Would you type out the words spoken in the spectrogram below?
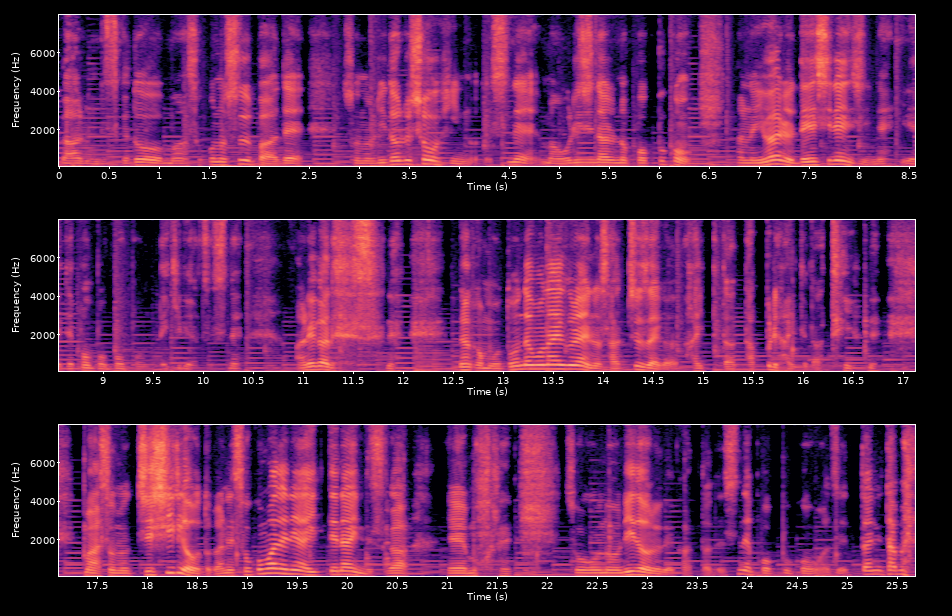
ーがあるんですけど、まあそこのスーパーで、そのリドル商品のですね、まあ、オリジナルのポップコーン、あのいわゆる電子レンジにね、入れてポンポンポンポンできるやつですね。あれがですね、なんかもうとんでもないぐらいの殺虫剤が入ってた、たっぷり入ってたっていうね。まあその致死量とかね、そこまでには行ってないんですが、えー、もうね、そのリドルで買ったですね、ポップコーンは絶対に食べない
